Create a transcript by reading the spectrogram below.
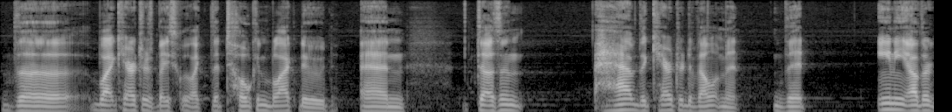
the black character is basically like the token black dude and doesn't have the character development that any other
